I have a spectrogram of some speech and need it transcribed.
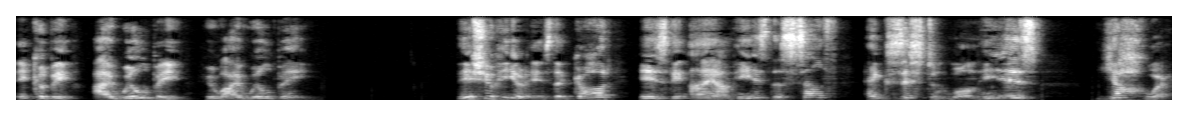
It could be I will be who I will be. The issue here is that God is the I am. He is the self-existent one. He is Yahweh.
